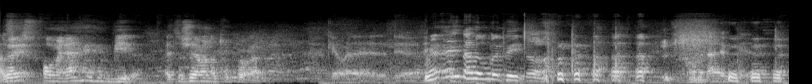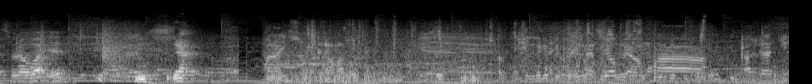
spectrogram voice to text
ver. Vale. Esto es homenajes en vida. Esto se llama nuestro programa. Qué bueno, tío. ¡Eh, dale un besito! Homenaje, mira. Suena guay, ¿eh? ya. Paraíso grabador. Esta inversión que vamos a hacer aquí.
